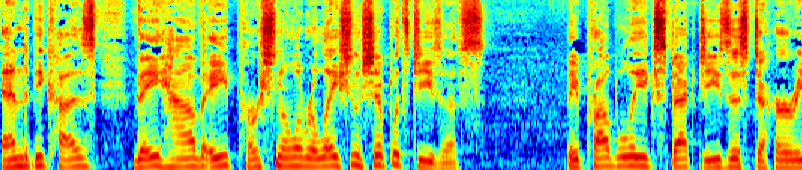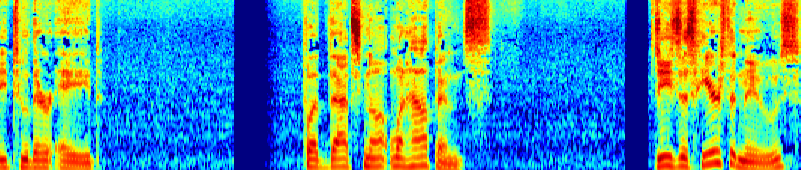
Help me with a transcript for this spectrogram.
And because they have a personal relationship with Jesus, they probably expect Jesus to hurry to their aid. But that's not what happens. Jesus hears the news,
